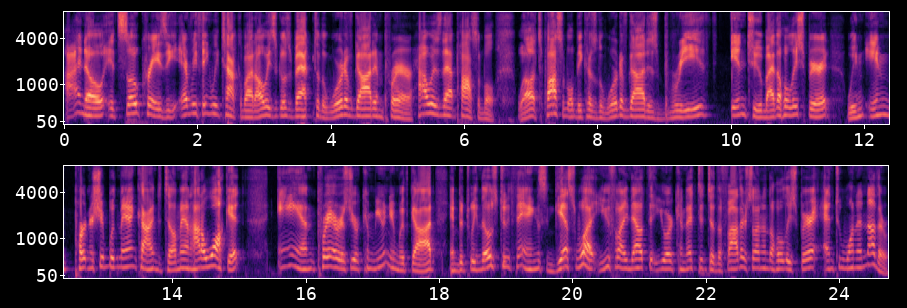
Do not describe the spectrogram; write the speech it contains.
I know it's so crazy. Everything we talk about always goes back to the Word of God and prayer. How is that possible? Well, it's possible because the Word of God is breathed into by the Holy Spirit in partnership with mankind to tell man how to walk it and prayer is your communion with God. And between those two things, guess what? You find out that you are connected to the Father, Son, and the Holy Spirit and to one another.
